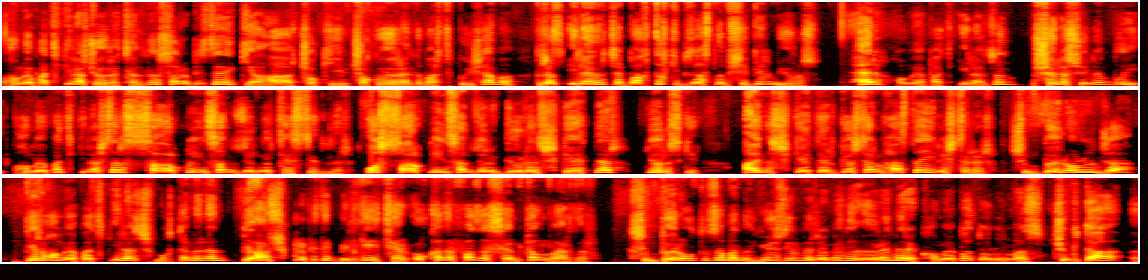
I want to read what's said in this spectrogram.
homeopatik ilaç öğretildi. Sonra biz dedik ki, ya çok iyiyim, çok öğrendim artık bu işi ama biraz ilerledikçe baktık ki biz aslında bir şey bilmiyoruz. Her homeopatik ilacın şöyle söyleyeyim bu homeopatik ilaçlar sağlıklı insan üzerinde test edilir. O sağlıklı insan üzerinde görülen şikayetler diyoruz ki aynı şikayetler gösteren hasta iyileştirir. Şimdi böyle olunca bir homeopatik ilaç muhtemelen bir ansiklopedi bilgi içerir. O kadar fazla semptom vardır. Şimdi böyle olduğu zaman da 120 remedi öğrenerek homeopat olunmaz. Çünkü daha e,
